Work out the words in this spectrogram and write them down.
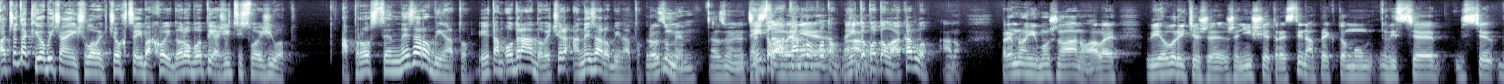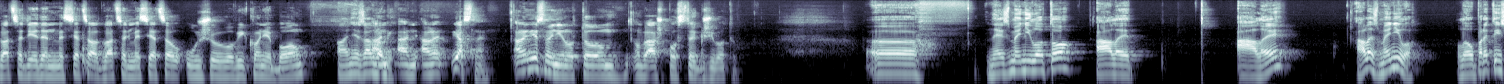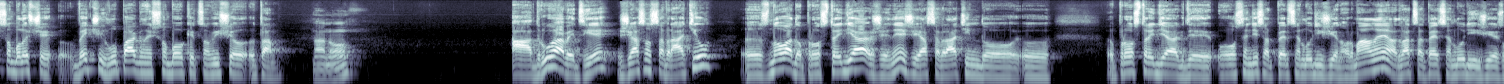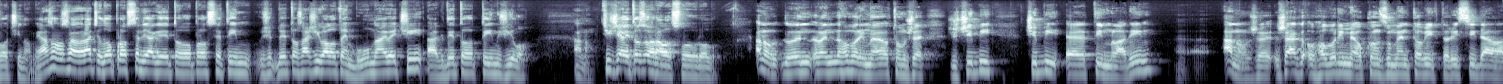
A čo taký obyčajný človek, čo chce iba chodiť do roboty a žiť si svoj život? A proste nezarobí na to. Je tam od rána do večera a nezarobí na to. Rozumiem, rozumiem. Nie je to lákadlo potom? Nie je to potom lákadlo? Áno. Pre mnohých možno áno, ale vy hovoríte, že, že nižšie tresty, napriek tomu vy ste, vy ste 21 mesiacov alebo 20 mesiacov už vo výkone bol. Ale nie A, a, ale jasné, ale nezmenilo to váš postoj k životu. Uh, nezmenilo to, ale, ale, ale zmenilo. Lebo predtým som bol ešte väčší hlupák, než som bol, keď som vyšiel tam. Áno. A druhá vec je, že ja som sa vrátil znova do prostredia, že nie, že ja sa vrátim do e, prostredia, kde 80% ľudí žije normálne a 20% ľudí žije zločinom. Ja som sa vrátil do prostredia, kde to, proste tým, kde to zažívalo ten boom najväčší a kde to tým žilo. Áno. Čiže aj to zohralo svoju rolu. Áno, len, len hovoríme o tom, že, že či by, či by e, tým mladým, e, áno, že, že ak hovoríme o konzumentovi, ktorý si dal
